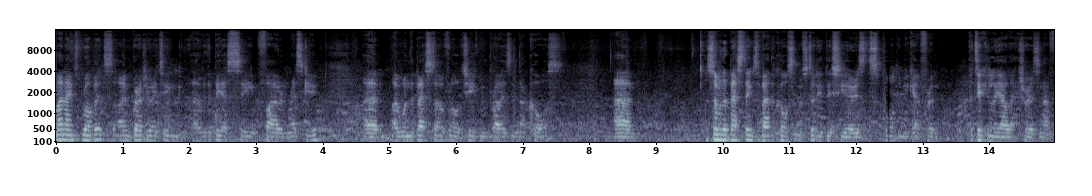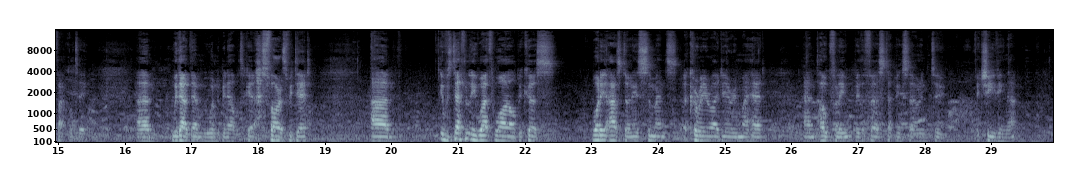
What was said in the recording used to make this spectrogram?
my name's Robert. I'm graduating uh, with a BSc in Fire and Rescue. Um, I won the Best Overall Achievement Prize in that course. Um, some of the best things about the course that we've studied this year is the support that we get from particularly our lecturers and our faculty. Um, without them, we wouldn't have been able to get as far as we did. Um, it was definitely worthwhile because what it has done is cement a career idea in my head and hopefully it will be the first stepping stone into achieving that.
